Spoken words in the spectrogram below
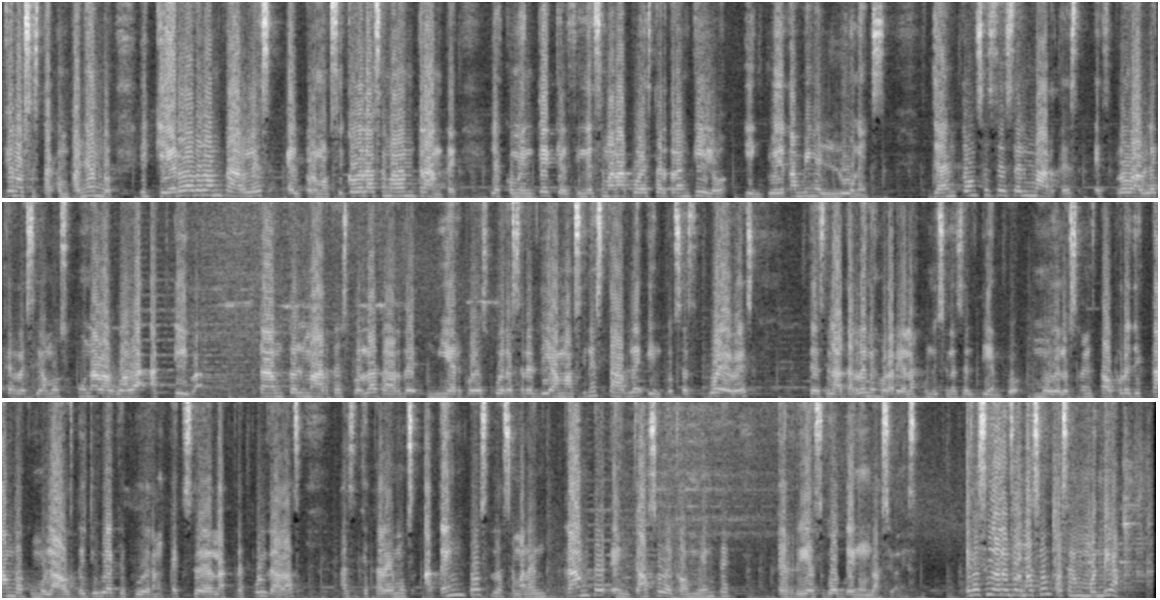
que nos está acompañando. Y quiero adelantarles el pronóstico de la semana entrante. Les comenté que el fin de semana puede estar tranquilo y incluye también el lunes. Ya entonces desde el martes es probable que recibamos una vaguada activa. Tanto el martes por la tarde, miércoles puede ser el día más inestable y entonces jueves desde la tarde mejoraría las condiciones del tiempo. Modelos han estado proyectando acumulados de lluvia que pudieran exceder las 3 pulgadas, así que estaremos atentos la semana entrante en caso de que aumente el riesgo de inundaciones. Esa ha sido la información, pasen un buen día.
